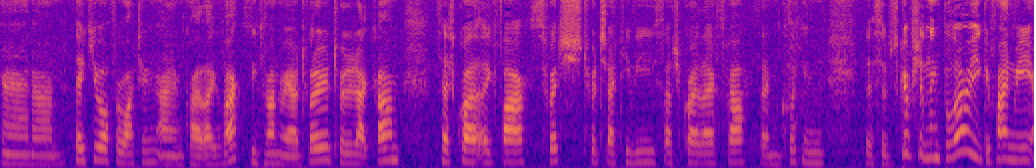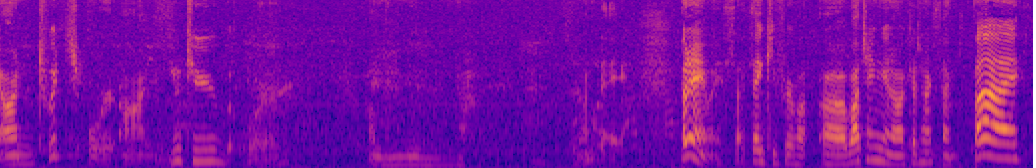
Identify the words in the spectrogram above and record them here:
And um, thank you all for watching. I am Quiet Like a Fox. You can find me on Twitter, twitter.com slash Quiet Like Fox, Twitch, twitch.tv slash Quiet Like Fox, and clicking the subscription link below, you can find me on Twitch or on YouTube or on the moon one day. But anyway, so thank you for uh, watching, and I'll catch you next time. Bye!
